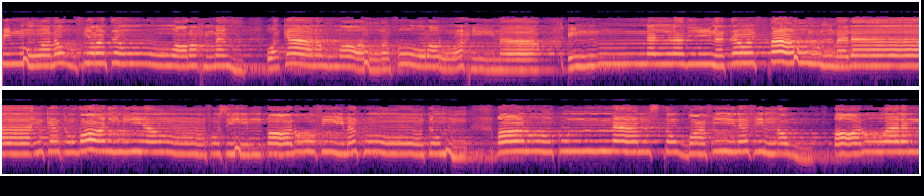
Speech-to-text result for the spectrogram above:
مِّنْهُ وَمَغْفِرَةً وَرَحْمَةً ۚ. وَكَانَ اللَّهُ غَفُورًا رَّحِيمًا. إِنَّ الَّذِينَ تَوَفَّاهُمُ الْمَلَائِكَةُ ظَالِمِي أَنفُسِهِمْ قَالُوا فِيمَ كُنتُمْ ۖ؟ قَالُوا كُنَّا مُسْتَضْعَفِينَ فِي الْأَرْضِ ۚ. قَالُوا أَلَمْ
